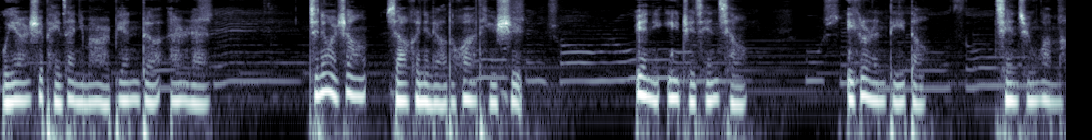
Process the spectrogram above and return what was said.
我依然是陪在你们耳边的安然。今天晚上想要和你聊的话题是。愿你一直坚强，一个人抵挡千军万马。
